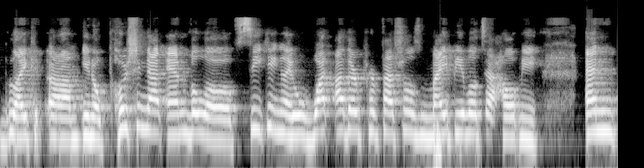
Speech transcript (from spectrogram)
like um, you know pushing that envelope seeking like what other professionals might be able to help me and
